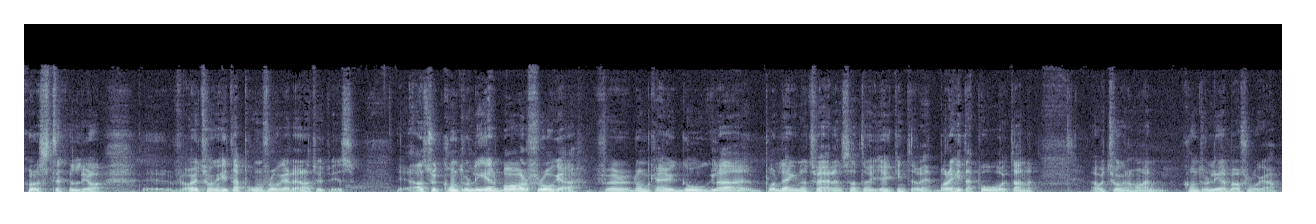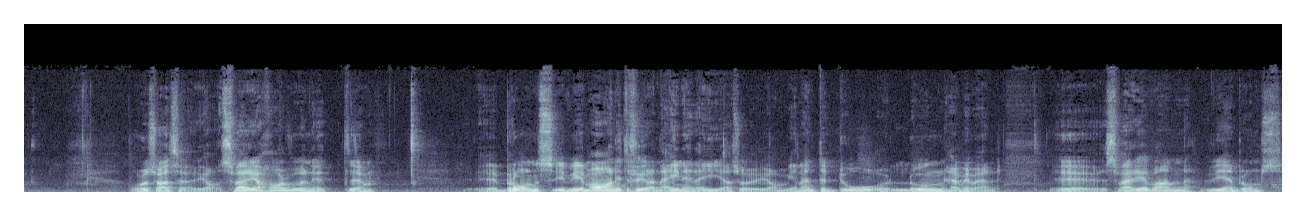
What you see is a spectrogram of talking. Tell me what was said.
Och då ställde jag... Jag var ju tvungen att hitta på en fråga där naturligtvis. Alltså kontrollerbar fråga. För de kan ju googla på längden och tvären så att jag gick inte bara hitta på utan jag var tvungen att ha en kontrollerbar fråga. Och då sa jag så här, ja, Sverige har vunnit eh, eh, brons i VM. Ja, 94. Nej, nej, nej. Alltså, jag menar inte då. Lugn här min vän. Eh, Sverige vann VM-brons.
